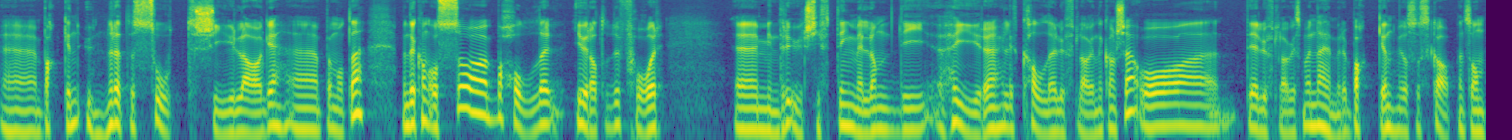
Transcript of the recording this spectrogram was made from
eh, bakken under dette sotskylaget, eh, på en måte. Men det kan også beholde, gjøre at du får eh, mindre utskifting mellom de høyere, litt kalde luftlagene kanskje, og det luftlaget som er nærmere bakken, ved også å skape en sånn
